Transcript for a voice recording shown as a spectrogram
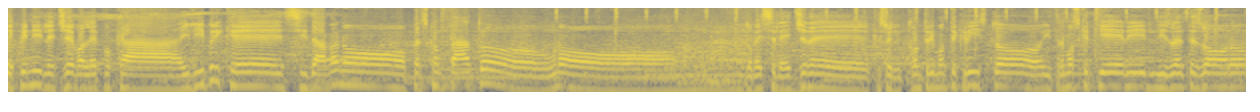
e quindi leggevo all'epoca i libri che si davano per scontato uno dovesse leggere so, il Conte di Montecristo, i Tre Moschettieri, l'Isola del Tesoro,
